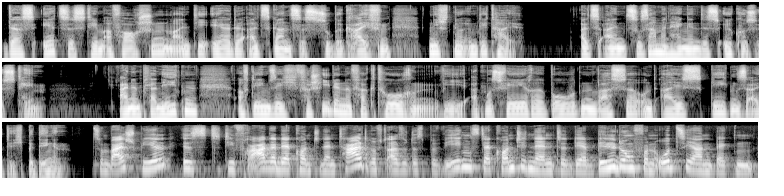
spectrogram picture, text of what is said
Das Erdsystem erforschen meint die Erde als Ganzes zu begreifen, nicht nur im Detail, als ein zusammenhängendes Ökosystem einen Planeten, auf dem sich verschiedene Faktoren wie Atmosphäre, Boden, Wasser und Eis gegenseitig bedingen. Zum Beispiel ist die Frage der Kontinentaldrift, also des Bewegens der Kontinente, der Bildung von Ozeanbecken,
